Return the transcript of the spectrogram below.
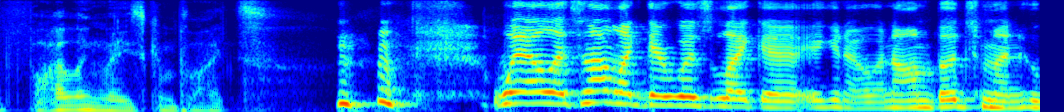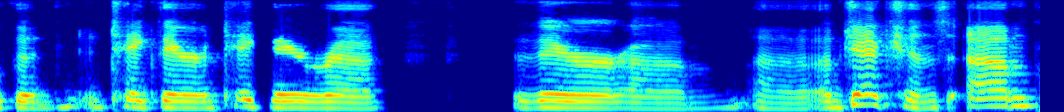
filing these complaints. well, it's not like there was like a you know an ombudsman who could take their take their uh, their um, uh, objections. Um,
